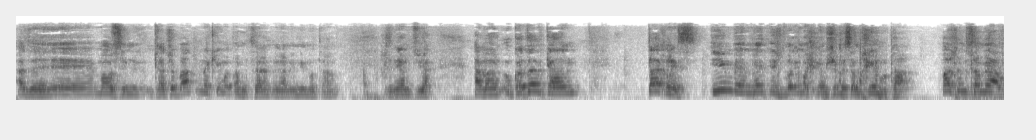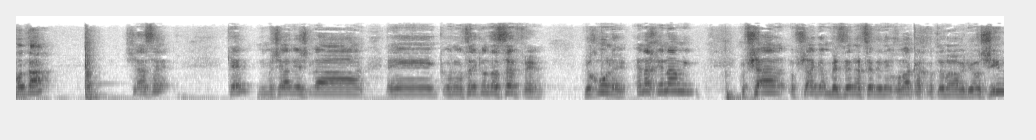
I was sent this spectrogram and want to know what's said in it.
אז אה, מה עושים לקראת שבת? מנקים אותם קצת, מרעננים אותם, זה נהיה מצוין. אבל הוא כותב כאן, תכלס, אם באמת יש דברים אחרים שמשמחים אותה, מה שמשמח אותה, שיעשה. כן? למשל יש לה, אה, אני רוצה לקנות את הספר וכולי, אין הכי נמי. אפשר, אפשר גם בזה לצאת ידי חובה, כך כותב הרב אליושיב.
